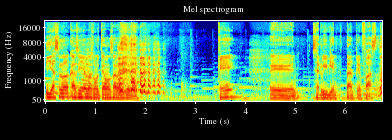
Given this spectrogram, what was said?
Y ya solo casi ya nos volteamos a ver de... que... Eh, ser viviente tan nefasto.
